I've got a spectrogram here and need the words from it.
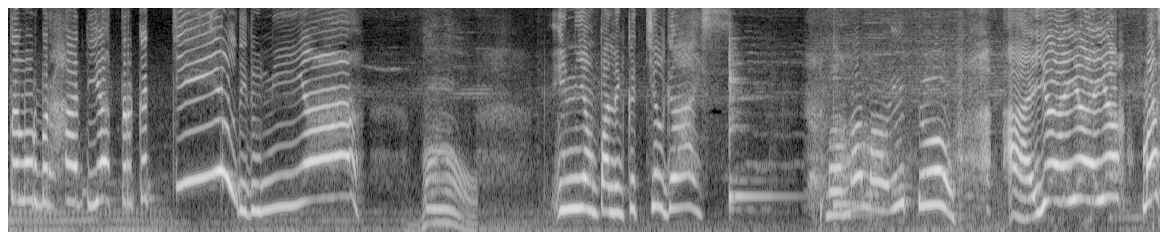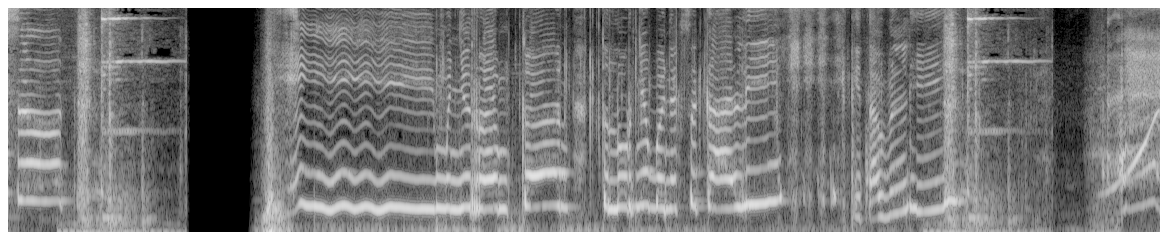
telur berhadiah terkecil di dunia. Wow. Ini yang paling kecil guys. Mama mau itu. Ayo, ayo, ayo, masuk. Ih, menyeramkan. Telurnya banyak sekali. Kita beli. Eh,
